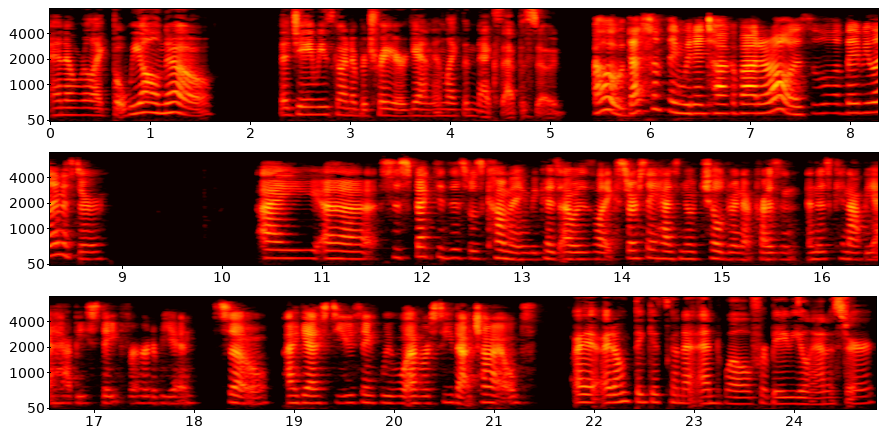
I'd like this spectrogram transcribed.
And then we're like, but we all know that Jaime's going to betray her again in like the next episode. Oh, that's something we didn't talk about at all. Is the little baby Lannister. I uh, suspected this was coming because I was like, Cersei has no children at present, and this cannot be a happy state for her to be in. So, I guess, do you think we will ever see that child? I, I don't think it's going to end well for baby Lannister,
